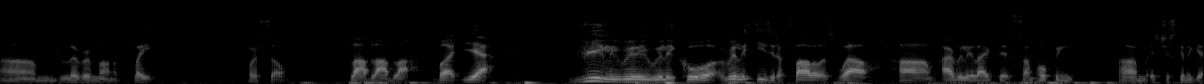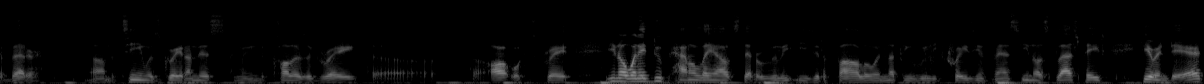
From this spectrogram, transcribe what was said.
um, deliver him on a plate or so. Blah blah blah. But yeah, really, really, really cool. Really easy to follow as well. Um, I really like this. So I'm hoping um, it's just going to get better. Um, the team was great on this. I mean, the colors are great. Uh, the artwork is great. You know, when they do panel layouts that are really easy to follow and nothing really crazy and fancy, you know, a splash page here and there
